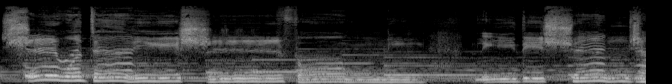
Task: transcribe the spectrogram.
是我得以侍奉你。你的宣召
